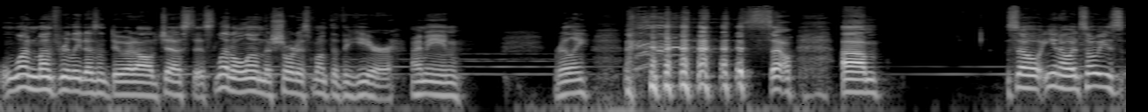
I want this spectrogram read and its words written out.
one month really doesn't do it all justice, let alone the shortest month of the year. I mean, really? so, um, so you know it's always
